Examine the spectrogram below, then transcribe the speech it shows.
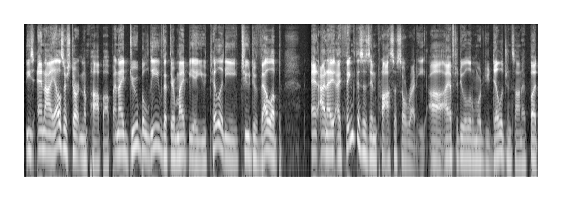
these NILs are starting to pop up. And I do believe that there might be a utility to develop. And, and I, I think this is in process already. Uh, I have to do a little more due diligence on it. But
